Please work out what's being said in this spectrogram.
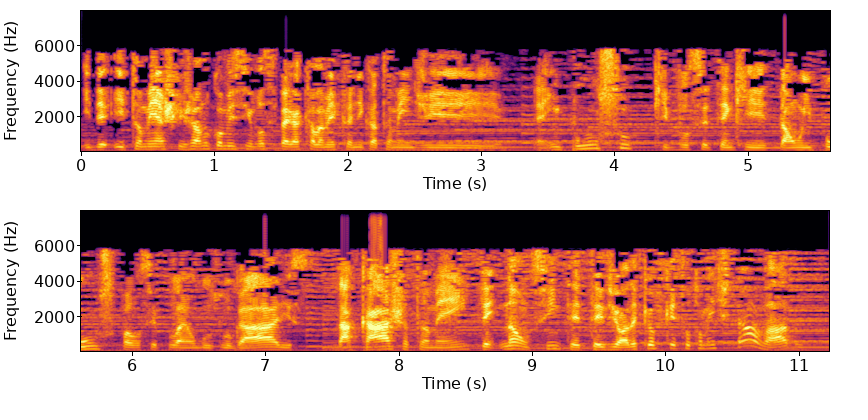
E, de, e também acho que já no comecinho você pega aquela mecânica também de é, impulso, que você tem que dar um impulso para você pular em alguns lugares. Da caixa também. Tem, não, sim, teve hora que eu fiquei totalmente travado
